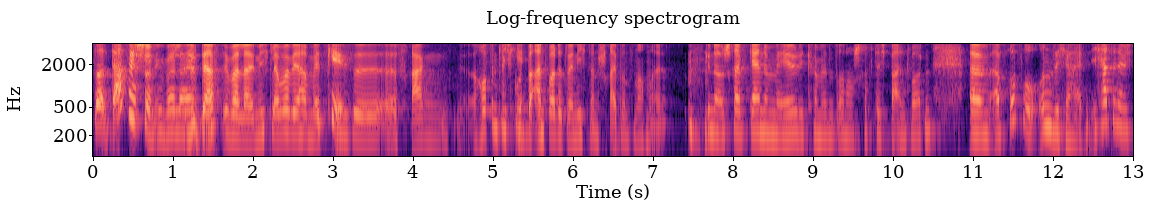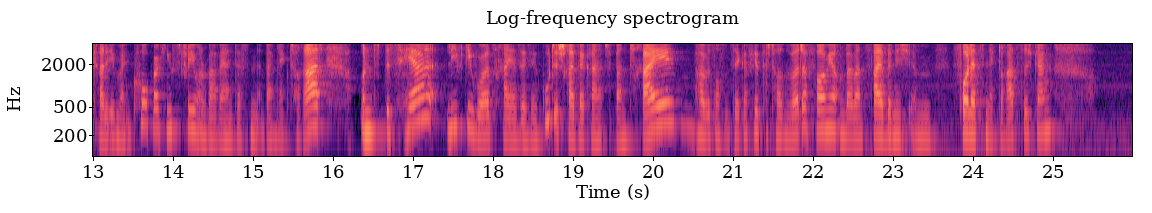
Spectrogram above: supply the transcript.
So, darf ich schon überleiten? Du darfst überleiten. Ich glaube, wir haben jetzt okay. diese äh, Fragen äh, hoffentlich okay. gut beantwortet. Wenn nicht, dann schreib uns nochmal. Genau, schreib gerne Mail, die können wir uns auch noch schriftlich beantworten. Ähm, apropos Unsicherheiten. Ich hatte nämlich gerade eben einen Coworking-Stream und war währenddessen beim Lektorat. Und bisher lief die Worlds-Reihe sehr, sehr gut. Ich schreibe ja gerade Band 3, habe jetzt noch so circa 40.000 Wörter vor mir und bei Band 2 bin ich im vorletzten Lektoratsdurchgang.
